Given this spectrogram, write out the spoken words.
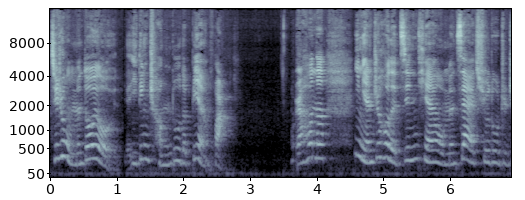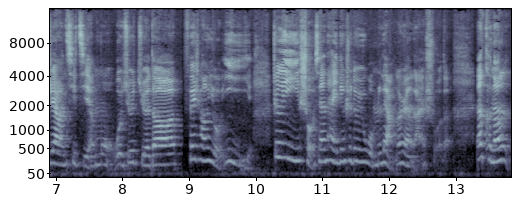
其实我们都有一定程度的变化。然后呢，一年之后的今天，我们再去录制这样一期节目，我就觉得非常有意义。这个意义，首先它一定是对于我们两个人来说的。那可能，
